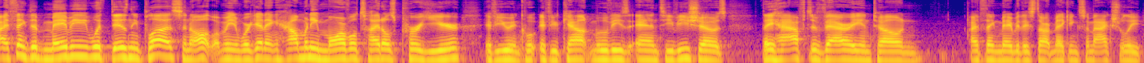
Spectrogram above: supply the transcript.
I think that maybe with Disney Plus and all, I mean, we're getting how many Marvel titles per year if you include if you count movies and TV shows. They have to vary in tone. I think maybe they start making some actually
